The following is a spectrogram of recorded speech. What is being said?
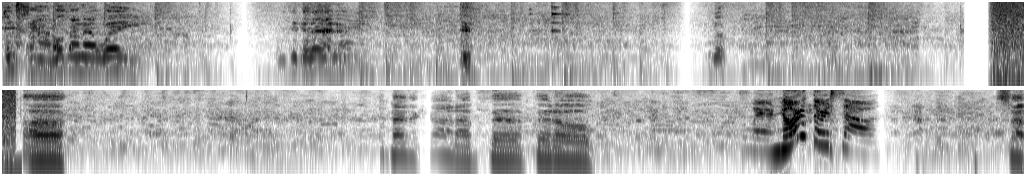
Tucson, all down that way. What do you think that, huh? Look. uh, Americana, pero Where, north or south? so,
